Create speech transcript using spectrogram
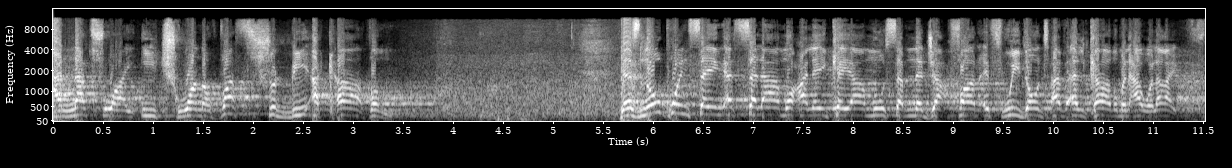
And that's why each one of us should be a Kadhim. There's no point saying Assalamu alayka ya Musa ibn Ja'far if we don't have Al-Kadhim in our life.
